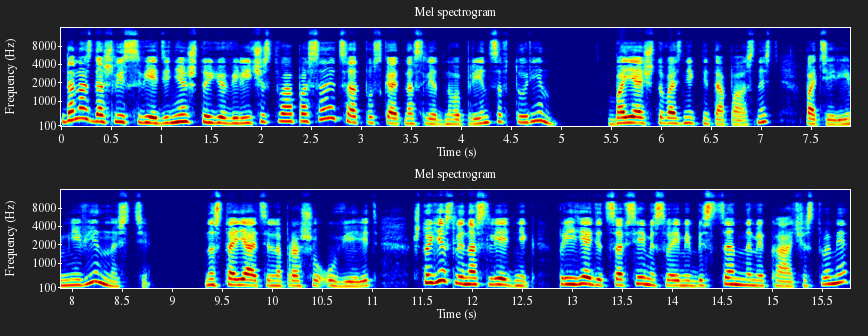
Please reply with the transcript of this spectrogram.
До нас дошли сведения, что Ее Величество опасается отпускать наследного принца в Турин, боясь, что возникнет опасность потери им невинности. Настоятельно прошу уверить, что если наследник приедет со всеми своими бесценными качествами,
